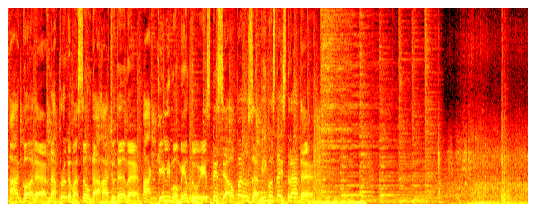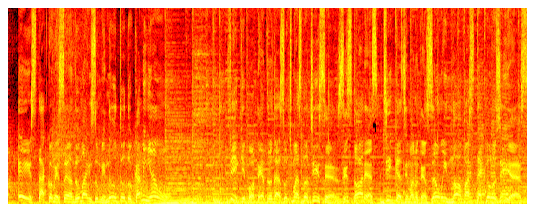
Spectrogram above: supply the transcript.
Agora, na programação da Rádio Dana, aquele momento especial para os amigos da estrada. Está começando mais um minuto do caminhão. Fique por dentro das últimas notícias, histórias, dicas de manutenção e novas tecnologias.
